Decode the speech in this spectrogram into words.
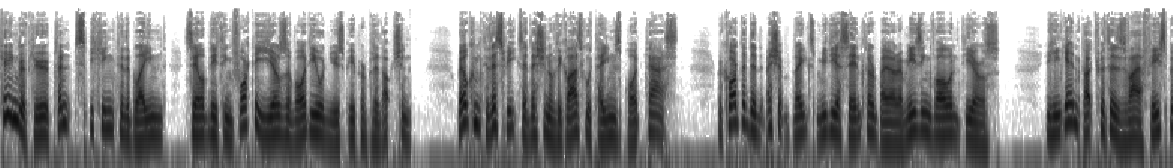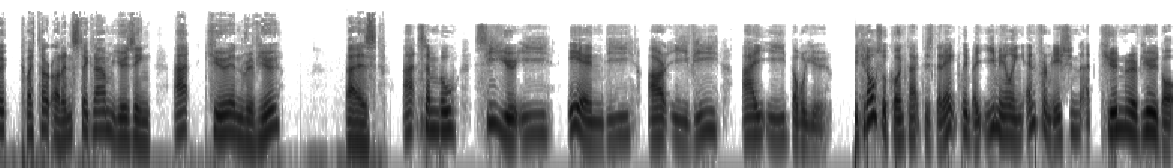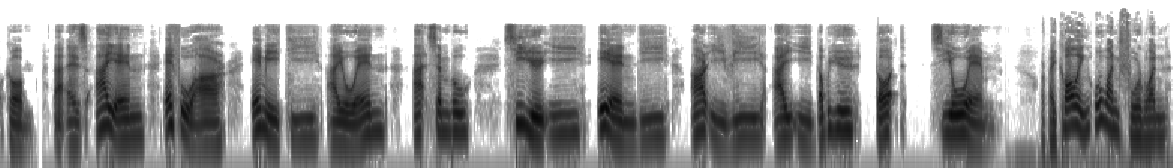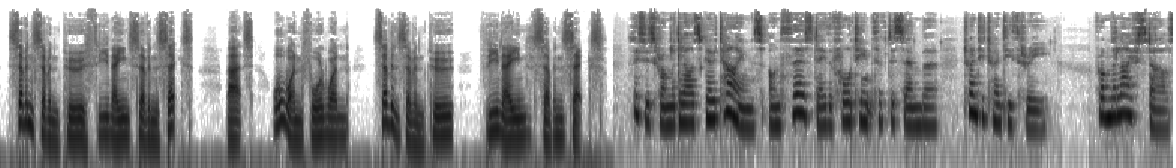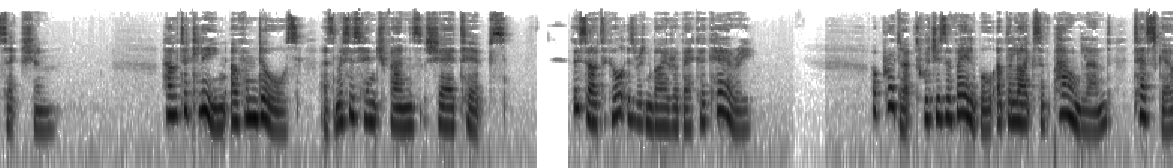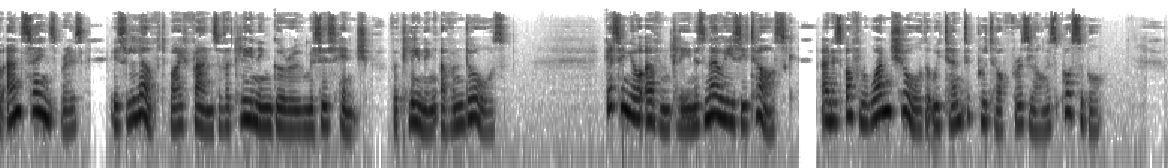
Cue and Review Print Speaking to the Blind, celebrating 40 years of audio newspaper production. Welcome to this week's edition of the Glasgow Times podcast, recorded at the Bishop Briggs Media Centre by our amazing volunteers. You can get in touch with us via Facebook, Twitter, or Instagram using at Cue and Review. That is at symbol C U E A N D R E V I E W. You can also contact us directly by emailing information at cueandreview.com. That is I N F O R M A T I O N at symbol C U E A N D R E V I E W dot C O M. Or by calling 0141 772 3976. That's 0141 772 3976. This is from the Glasgow Times on Thursday, the 14th of December 2023, from the Lifestyle section. How to clean oven doors as Mrs. Hinch fans share tips. This article is written by Rebecca Carey. A product which is available at the likes of Poundland, Tesco, and Sainsbury's is loved by fans of the cleaning guru Mrs. Hinch for cleaning oven doors. Getting your oven clean is no easy task and is often one chore that we tend to put off for as long as possible.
